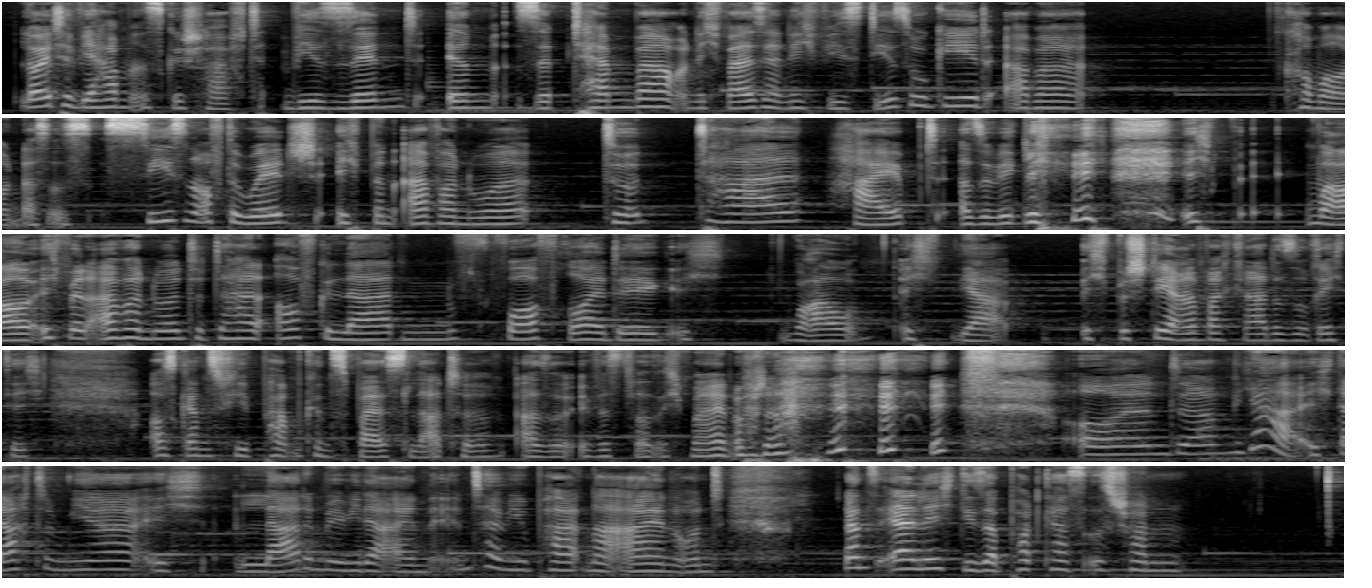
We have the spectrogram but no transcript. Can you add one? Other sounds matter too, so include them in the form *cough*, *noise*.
Leute, wir haben es geschafft. Wir sind im September und ich weiß ja nicht, wie es dir so geht, aber come on, das ist Season of the Witch. Ich bin einfach nur total hyped. Also wirklich, *laughs* ich, wow, ich bin einfach nur total aufgeladen, vorfreudig. Ich, wow, ich, ja, ich bestehe einfach gerade so richtig aus ganz viel Pumpkin Spice Latte. Also ihr wisst, was ich meine, *laughs* oder? und ähm, ja, ich dachte mir, ich lade mir wieder einen Interviewpartner ein und ganz ehrlich, dieser Podcast ist schon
